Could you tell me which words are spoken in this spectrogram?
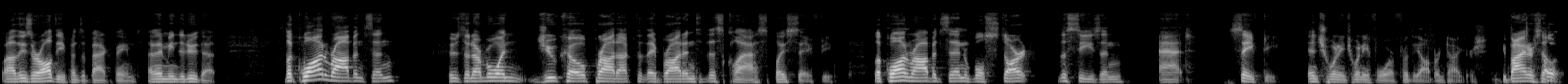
Wow, these are all defensive back themed. I didn't mean to do that. Laquan Robinson, who's the number one JUCO product that they brought into this class, plays safety. Laquan Robinson will start the season at safety in 2024 for the Auburn Tigers. You buying or selling? Oh,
